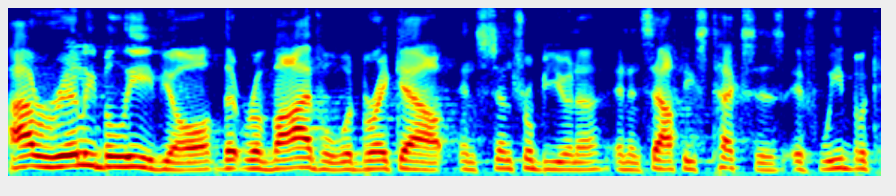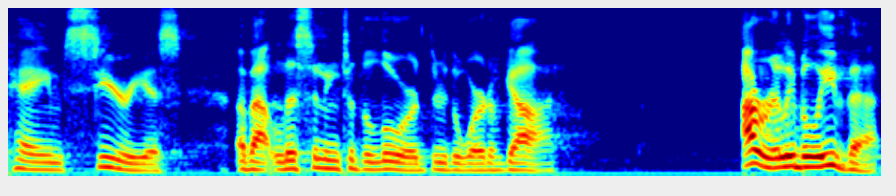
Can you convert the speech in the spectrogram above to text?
I really believe, y'all, that revival would break out in central Buna and in southeast Texas if we became serious about listening to the Lord through the Word of God. I really believe that.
